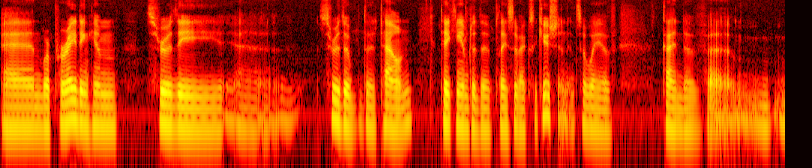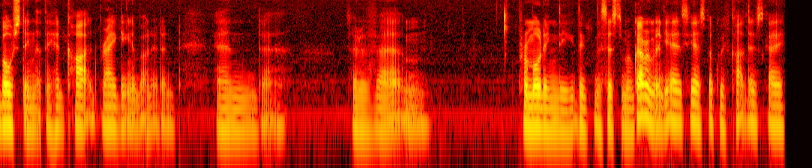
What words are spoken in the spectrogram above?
and were parading him through the uh, through the, the town, taking him to the place of execution. It's a way of kind of um, boasting that they had caught, bragging about it, and and uh, sort of um, promoting the, the, the system of government. Yes, yes, look, we've caught this guy.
